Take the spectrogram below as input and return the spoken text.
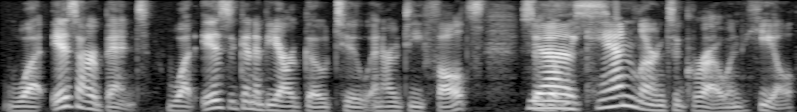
what is our bent, what is going to be our go to and our defaults so yes. that we can learn to grow and heal.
